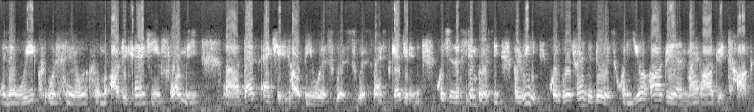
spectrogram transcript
and then we, you know, Audrey can actually inform me. Uh, that actually helped me with, with, with my scheduling, which is the simplest thing. But really, what we're trying to do is when your Audrey and my Audrey talk,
